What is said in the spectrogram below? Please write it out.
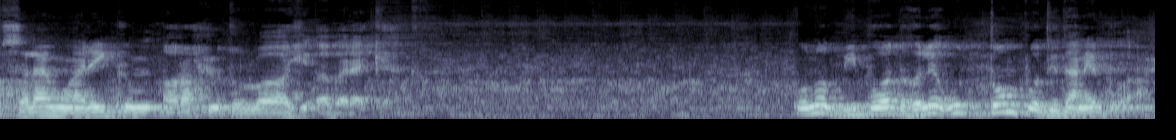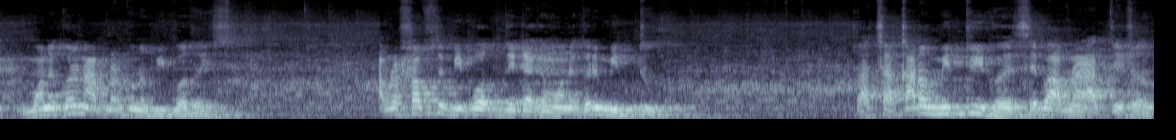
আসসালামু আলাইকুম রহমতুল্লাহ আবরাকাত। কোনো বিপদ হলে উত্তম প্রতিদানের দোয়া। মনে করেন আপনার কোনো বিপদ হয়েছে। আমরা সবচেয়ে বিপদ যেটাকে মনে করি মৃত্যু। আচ্ছা কারও মৃত্যুই হয়েছে বা আপনার আত্মীয় স্বজন,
